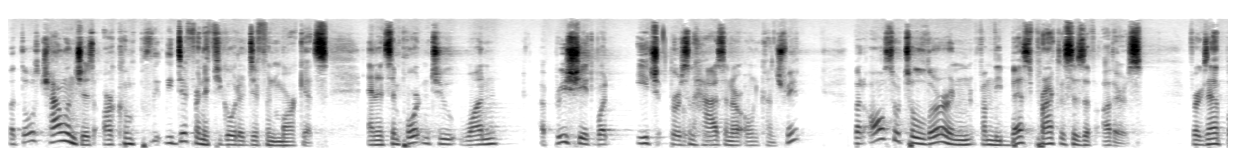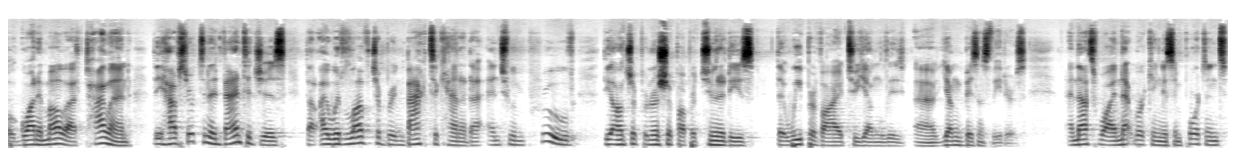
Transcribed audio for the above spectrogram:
but those challenges are completely different if you go to different markets. And it's important to, one, appreciate what each person has in our own country, but also to learn from the best practices of others. For example, Guatemala, Thailand, they have certain advantages that I would love to bring back to Canada and to improve the entrepreneurship opportunities that we provide to young, uh, young business leaders. And that's why networking is important,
